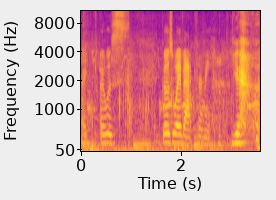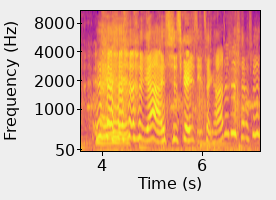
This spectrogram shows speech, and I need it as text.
I, it was goes way back for me. Yeah. And now you're here. yeah, it's just crazy. It's like, how did this happen?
